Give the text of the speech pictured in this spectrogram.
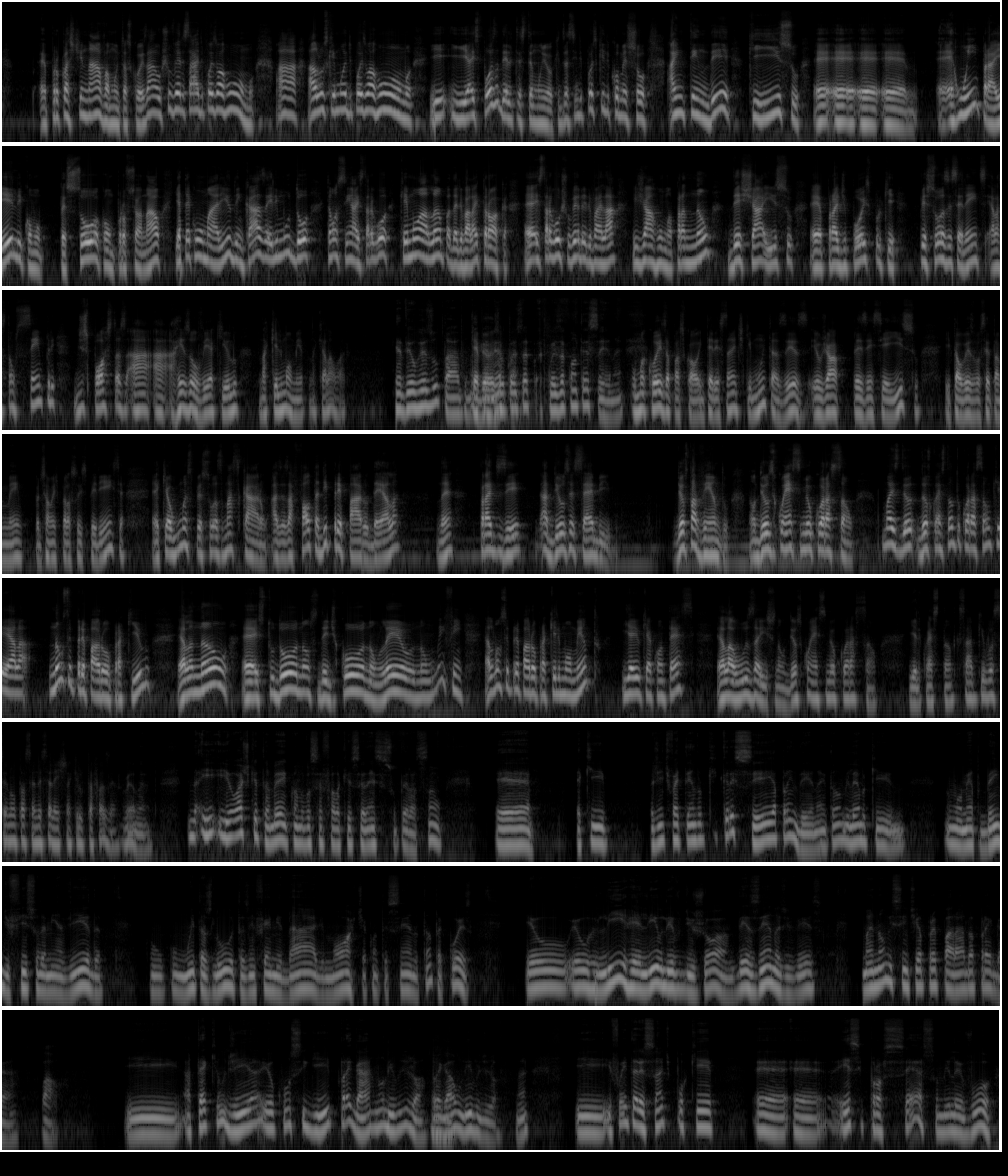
é, procrastinava muitas coisas. Ah, o chuveiro sai, depois eu arrumo. Ah, a luz queimou, depois eu arrumo. E, e a esposa dele testemunhou que diz assim: depois que ele começou a entender que isso é, é, é, é ruim para ele como pessoa, como profissional e até como marido em casa, ele mudou. Então, assim, ah, estragou, queimou a lâmpada, ele vai lá e troca. É, estragou o chuveiro, ele vai lá e já arruma, para não deixar isso é, para depois, porque pessoas excelentes, elas estão sempre dispostas a, a, a, resolver aquilo naquele momento, naquela hora. Quer ver o resultado, né? Quer ver, Quer o ver resultado. A, coisa, a coisa acontecer, né? Uma coisa, Pascoal, interessante, que muitas vezes eu já presenciei isso, e talvez você também, principalmente pela sua experiência, é que algumas pessoas mascaram, às vezes, a falta de preparo dela, né, para dizer, ah, Deus recebe, Deus está vendo, não, Deus conhece meu coração mas Deus, Deus conhece tanto o coração que ela não se preparou para aquilo, ela não é, estudou, não se dedicou, não leu, não, enfim, ela não se preparou para aquele momento. E aí o que acontece? Ela usa isso. Não, Deus conhece meu coração. E Ele conhece tanto que sabe que você não está sendo excelente naquilo que está fazendo. Verdade. E, e, eu acho que também, quando você fala que excelência e superação, é, é que a gente vai tendo que crescer e aprender, né? Então eu me lembro que num momento bem difícil da minha vida, com, com muitas lutas, enfermidade, morte acontecendo, tanta coisa, eu, eu li e reli o livro de Jó dezenas de vezes, mas não me sentia preparado a pregar. Uau! E até que um dia eu consegui pregar no livro de Jó, pregar uhum. o livro de Jó, né? E, e foi interessante porque é, é, esse processo me levou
